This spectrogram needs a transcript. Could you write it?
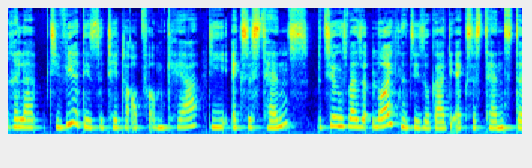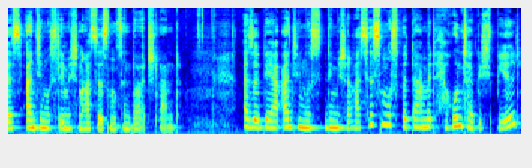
relativiert diese Täter-Opfer-Umkehr die Existenz, beziehungsweise leugnet sie sogar die Existenz des antimuslimischen Rassismus in Deutschland. Also der antimuslimische Rassismus wird damit heruntergespielt.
